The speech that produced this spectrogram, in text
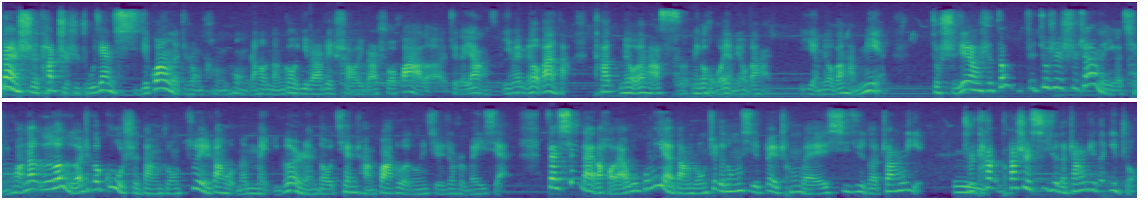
但是他只是逐渐习惯了这种疼痛，然后能够一边被烧一边说话了这个样子。因为没有办法，他没有办法死，那个火也没有办法，也没有办法灭。就实际上是这么，这就是是这样的一个情况。那鹅鹅这个故事当中，最让我们每一个人都牵肠挂肚的东西，其实就是危险。在现代的好莱坞工业当中，这个东西被称为戏剧的张力，就是它它是戏剧的张力的一种。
